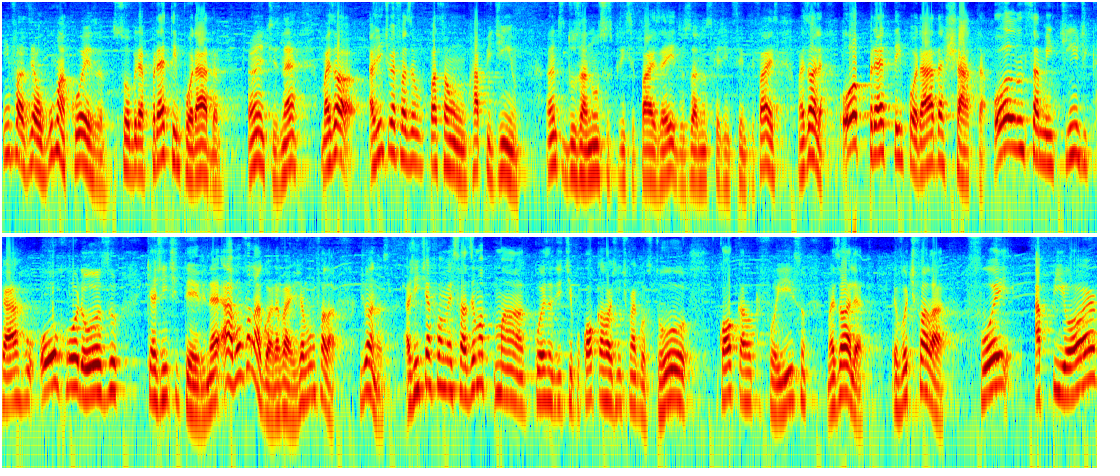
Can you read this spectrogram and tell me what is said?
em fazer alguma coisa sobre a pré-temporada antes, né? Mas ó, a gente vai fazer passar um rapidinho antes dos anúncios principais aí, dos anúncios que a gente sempre faz. Mas olha, o pré-temporada chata, o lançamentinho de carro horroroso que a gente teve, né? Ah, vamos falar agora, vai, já vamos falar. Jonas, a gente ia fazer uma, uma coisa de tipo qual carro a gente mais gostou, qual carro que foi isso, mas olha, eu vou te falar, foi a pior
